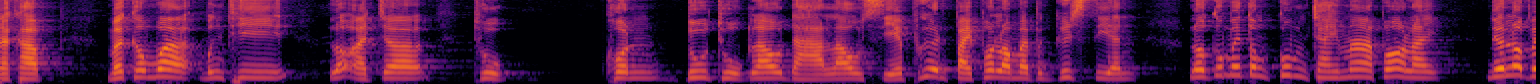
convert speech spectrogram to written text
นะครับหมายความว่าบางทีเราอาจจะถูก คนดูถูกเราด่าเราเสียเพื่อนไปเพราะเรามาเป็นคริสเตียน เราก็ไม่ต้องกุ้มใจมากเพราะอะไร เดี๋ยวเราไป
